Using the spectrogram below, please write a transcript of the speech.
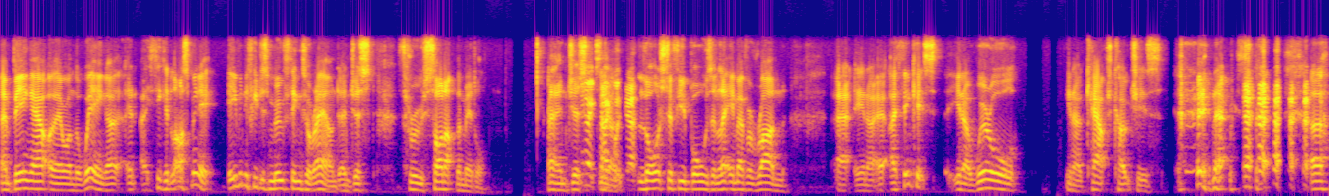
and being out there on the wing, uh, I think at last minute, even if you just move things around and just threw Son up the middle, and just yeah, exactly, you know, yeah. launched a few balls and let him have a run, uh, you know, I think it's you know we're all you know couch coaches in that respect. uh,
